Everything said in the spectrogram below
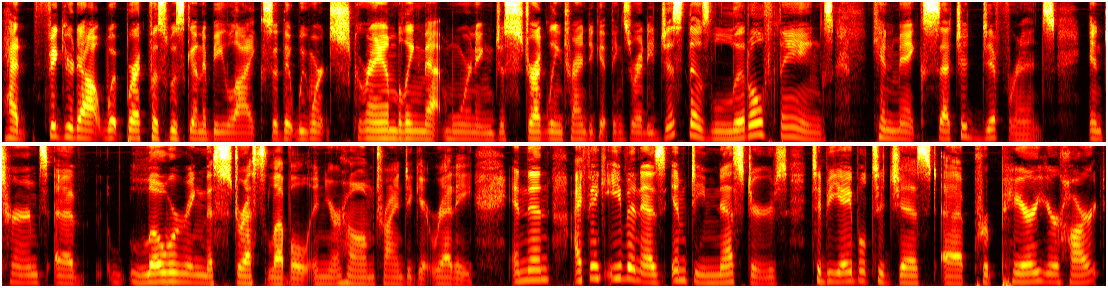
Had figured out what breakfast was going to be like, so that we weren't scrambling that morning, just struggling trying to get things ready. Just those little things can make such a difference in terms of lowering the stress level in your home trying to get ready. And then I think even as empty nesters, to be able to just uh, prepare your heart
